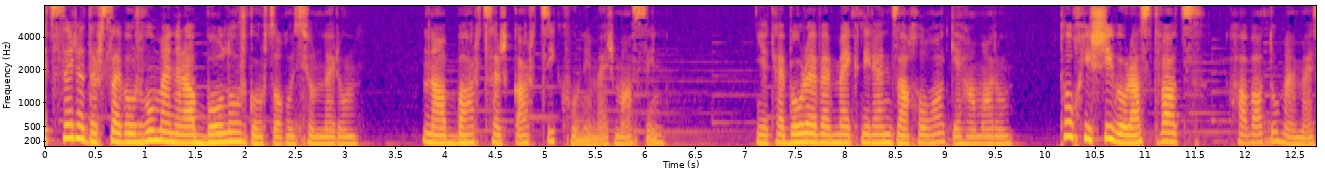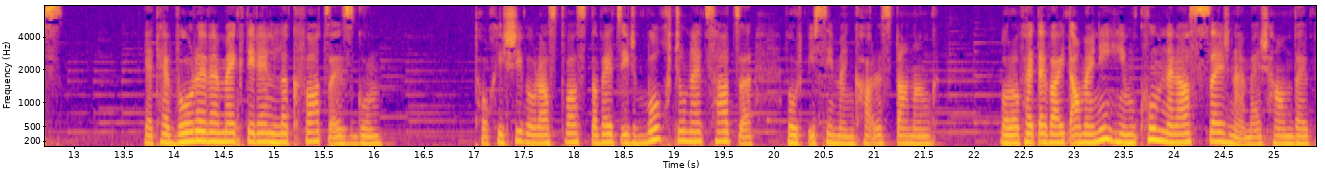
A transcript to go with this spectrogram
Այդ սերը դրսևորվում է նրա բոլոր գործողություններում։ Նա բարձր կարծիք ունի մեր մասին։ Եթե որևէ մեկն իրեն ցախողակ է համարում, թող հիշի, որ Աստված հավատում է մեզ Եթե որևէ մեկն իրեն լքված է զգում, թող հիշի, որ Աստված տվեց իր ողջ ունեցածը, որpիսի մենք հարստանանք, որովհետև այդ ամենի հիմքում նրա սերն է մեր հանդեպ։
